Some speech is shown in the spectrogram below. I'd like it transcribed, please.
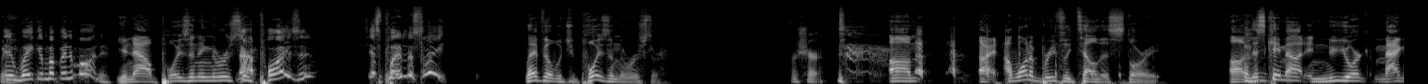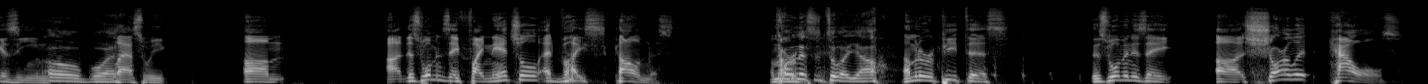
and wake him up in the morning. You're now poisoning the Rooster. Not poison, just put him to sleep. Landfill, would you poison the Rooster? for sure. Um, all right, I want to briefly tell this story. Uh, this came out in New York Magazine Oh boy. last week. Um, uh, this woman's a financial advice columnist. I'm Don't gonna, re- listen to her, y'all. I'm going to repeat this. This woman is a uh, Charlotte Cowles,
